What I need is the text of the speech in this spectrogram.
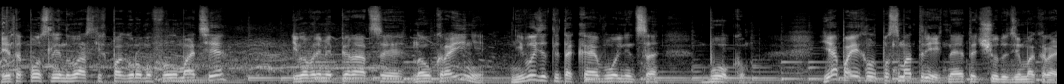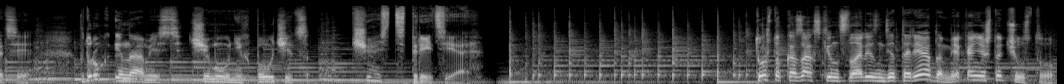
Это после январских погромов в Алмате и во время операции на Украине не выйдет ли такая вольница боком – я поехал посмотреть на это чудо демократии. Вдруг и нам есть чему у них поучиться. Часть третья. То, что казахский национализм где-то рядом, я, конечно, чувствовал.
